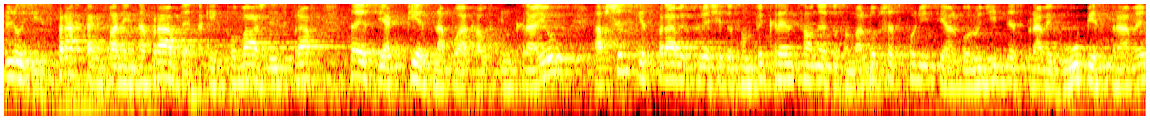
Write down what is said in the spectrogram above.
ludzi. Spraw tak zwanych naprawdę, takich poważnych spraw, to jest jak pies napłakał w tym kraju, a wszystkie sprawy, które się to są wykręcone, to są albo przez policję, albo rodzinne sprawy, głupie sprawy,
